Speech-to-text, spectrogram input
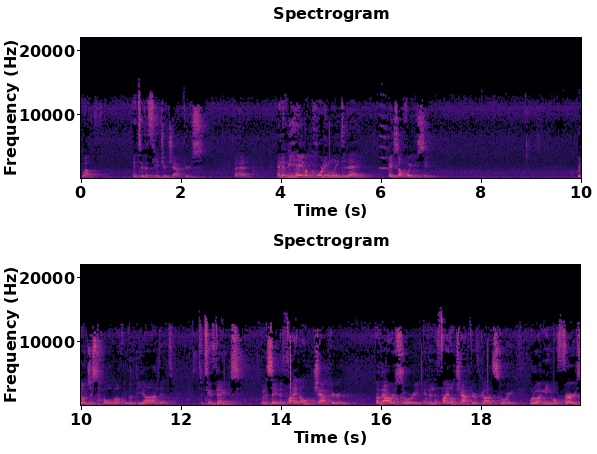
wealth into the future chapters ahead. And then behave accordingly today based off what you see. We don't just hold wealth, we look beyond it to two things. I'm going to say the final chapter of our story and then the final chapter of God's story. What do I mean? Well, first,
